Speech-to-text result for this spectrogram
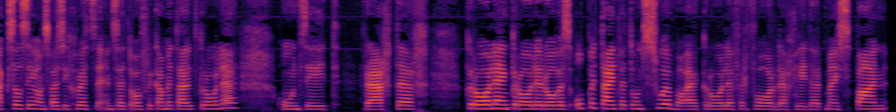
ek sal sê ons was die grootste in Suid-Afrika met houtkrale. Ons het regtig krale en krale daar was op 'n tyd wat ons so baie krale vervaardig het dat my span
